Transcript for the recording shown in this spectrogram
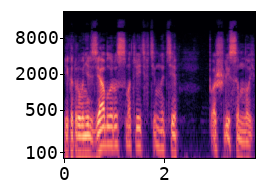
и которого нельзя было рассмотреть в темноте. «Пошли со мной».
